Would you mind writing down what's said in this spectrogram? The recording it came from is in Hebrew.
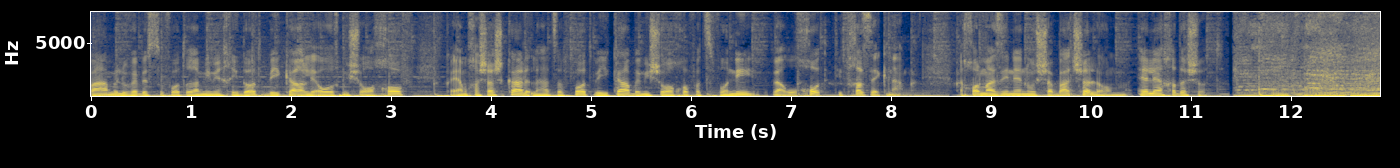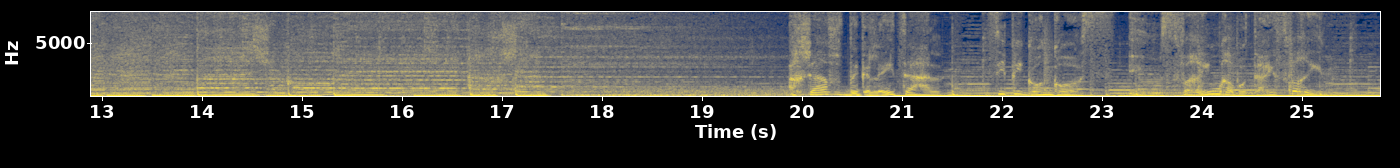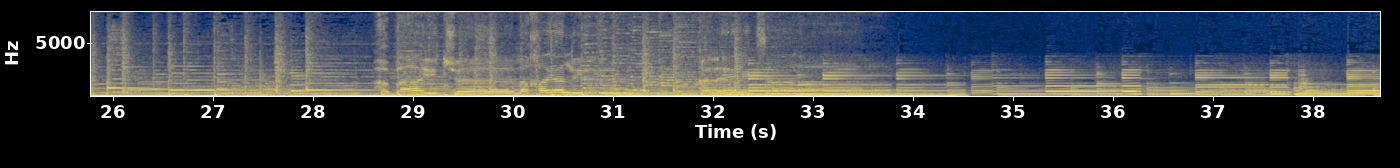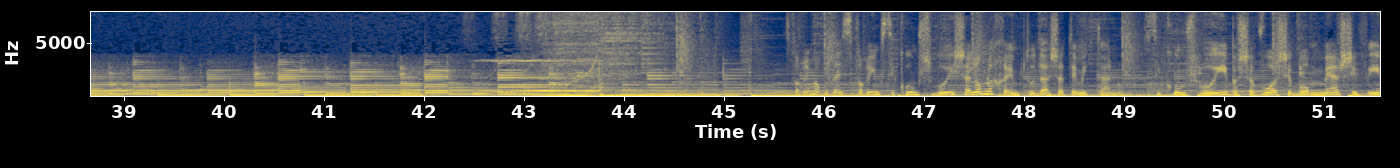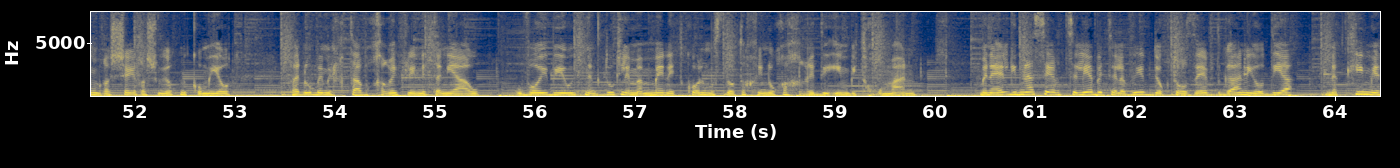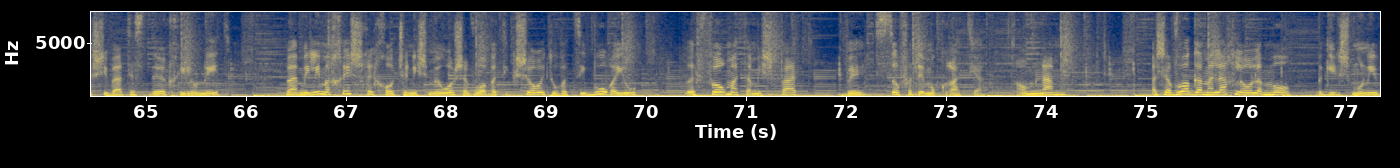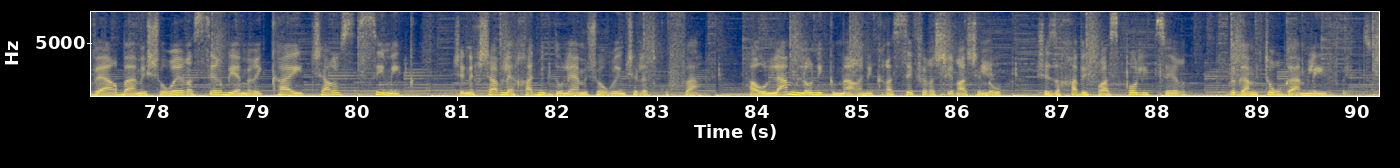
השפעה, מלווה בסופות רעמים יחידות, בעיקר לאורך מישור החוף. קיים חשש קל להצפות, בעיקר במישור החוף הצפוני, והרוחות תתחזקנה. לכל מאזיננו, שבת שלום, אלה החדשות. עכשיו בגלי צה"ל, ציפי גונגרוס, עם ספרים רבותיי ספרים. הבית של החיילים, גלי צה"ל. רבותיי ספרים, סיכום שבועי, שלום לכם, תודה שאתם איתנו. סיכום שבועי בשבוע שבו 170 ראשי רשויות מקומיות פנו במכתב חריף לנתניהו, ובו הביעו התנגדות לממן את כל מוסדות החינוך החרדיים בתחומן. מנהל גימנסיה הרצליה בתל אביב, דוקטור זאב דגני, הודיע נקים ישיבת הסדר חילונית, והמילים הכי שכיחות שנשמעו השבוע בתקשורת ובציבור היו רפורמת המשפט וסוף הדמוקרטיה. האמנם? השבוע גם הלך לעולמו בגיל 84 המשורר הסרבי-אמריקאי צ'ארלס סימיק, שנחשב לאחד מגדולי המשוררים של התקופה. העולם לא נגמר, נקרא ספר השירה שלו, שזכה בפרס פוליצר וגם תורגם לעברית.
